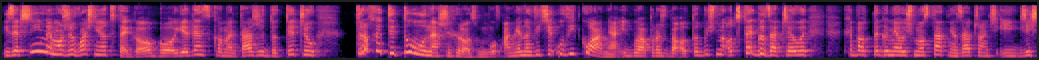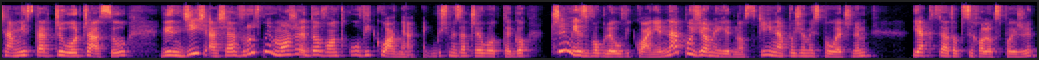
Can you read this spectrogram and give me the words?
I zacznijmy może właśnie od tego, bo jeden z komentarzy dotyczył trochę tytułu naszych rozmów, a mianowicie uwikłania i była prośba o to, byśmy od tego zaczęły, chyba od tego miałyśmy ostatnio zacząć i gdzieś nam nie starczyło czasu, więc dziś, Asia, wróćmy może do wątku uwikłania. Jakbyśmy zaczęły od tego, czym jest w ogóle uwikłanie na poziomie jednostki i na poziomie społecznym. Jak na to psycholog spojrzy?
